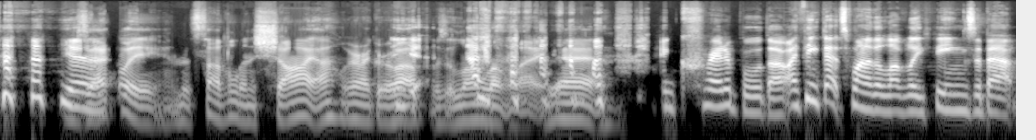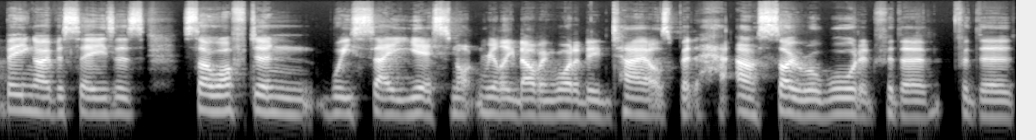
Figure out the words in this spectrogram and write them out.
Yeah, yeah. exactly. And the Sutherland Shire, where I grew Yeah. up, was a long, long way. Yeah. Incredible, though. I think that's one of the lovely things about being overseas is so often we say yes, not really knowing what it entails, but ha- are so rewarded for the for the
